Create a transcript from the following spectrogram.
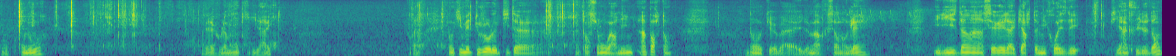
Donc, on ouvre. Là, je vous la montre en direct. Donc, ils mettent toujours le petit euh, attention, warning, important. Donc, bah, le marque, c'est en anglais. Ils disent d'insérer la carte micro SD qui est inclus dedans.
